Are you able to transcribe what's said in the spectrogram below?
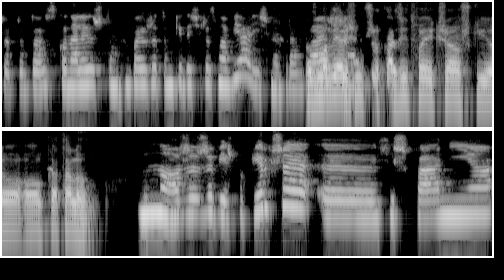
to, to doskonale zresztą chyba już o tym kiedyś rozmawialiśmy, prawda? Rozmawialiśmy że... przy okazji Twojej książki o, o Katalonii. No, że, że wiesz, po pierwsze y, Hiszpania,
